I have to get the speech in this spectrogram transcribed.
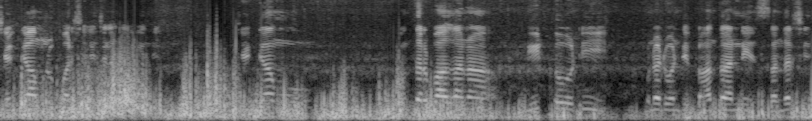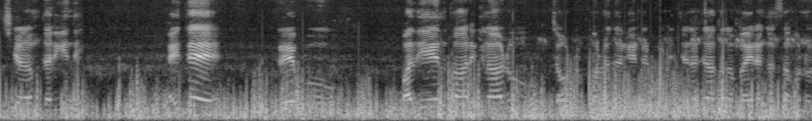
చెక్ డ్యామ్ను పరిశీలించడం జరిగింది. చెక్ డ్యాము అంతర్భాగాన నీటితోటి ఉన్నటువంటి ప్రాంతాన్ని సందర్శించడం జరిగింది. అయితే రేపు పదిహేను తారీఖు నాడు చౌటుప్పల్లో జరిగేటటువంటి జనజాతర బహిరంగ సభను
